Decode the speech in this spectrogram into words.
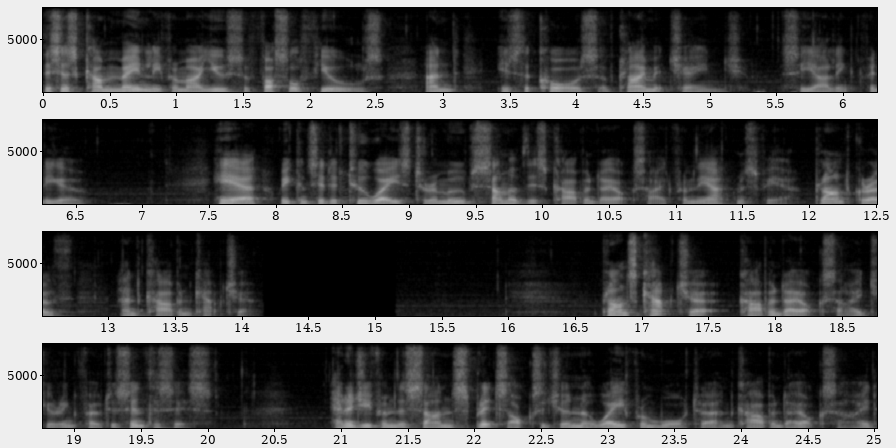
This has come mainly from our use of fossil fuels and is the cause of climate change. See our linked video. Here we consider two ways to remove some of this carbon dioxide from the atmosphere, plant growth and carbon capture. Plants capture carbon dioxide during photosynthesis. Energy from the sun splits oxygen away from water and carbon dioxide,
